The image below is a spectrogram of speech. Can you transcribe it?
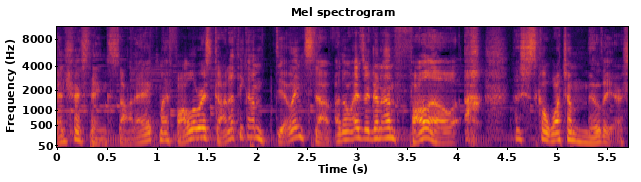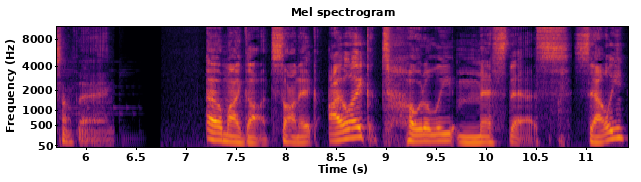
interesting, Sonic. My followers gotta think I'm doing stuff, otherwise they're gonna unfollow. Ah, let's just go watch a movie or something. Oh my god, Sonic, I like totally miss this. Sally,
